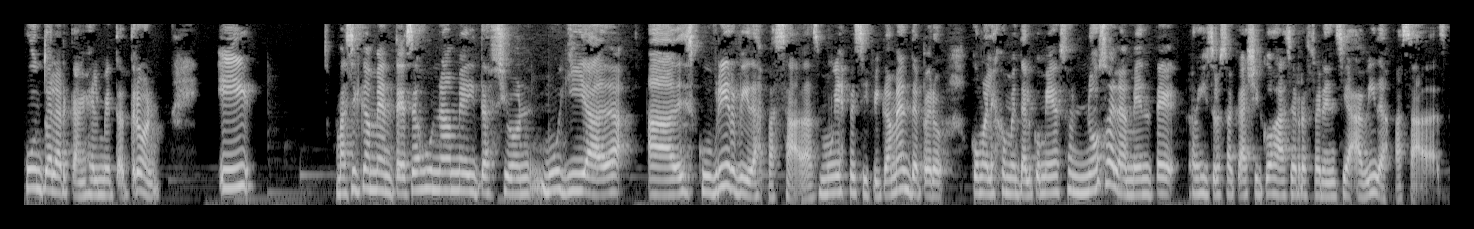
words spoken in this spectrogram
junto al arcángel Metatron. Y básicamente esa es una meditación muy guiada a descubrir vidas pasadas, muy específicamente, pero como les comenté al comienzo, no solamente registros akáshicos hace referencia a vidas pasadas,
